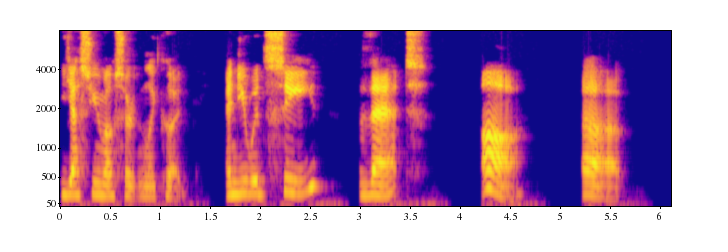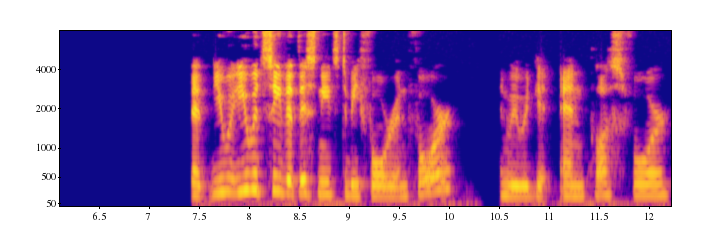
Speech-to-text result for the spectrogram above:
Yes, you most certainly could. And you would see that, ah, uh, that you, you would see that this needs to be 4 and 4, and we would get n plus 4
